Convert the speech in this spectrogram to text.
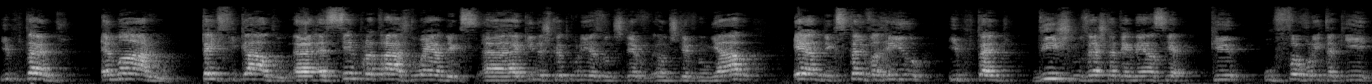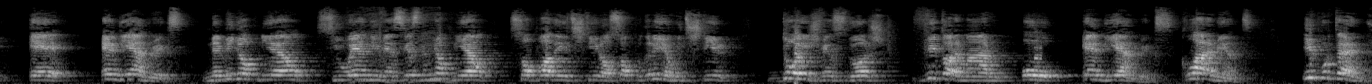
E portanto, Amaro tem ficado uh, sempre atrás do Hendricks uh, aqui nas categorias onde esteve, onde esteve nomeado. Hendricks tem varrido e, portanto, diz-nos esta tendência que o favorito aqui é Andy Hendricks. Na minha opinião, se o Andy vencesse, na minha opinião, só podem existir ou só poderiam existir dois vencedores, Vitor Amaro ou Andy Hendricks, claramente. E portanto,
